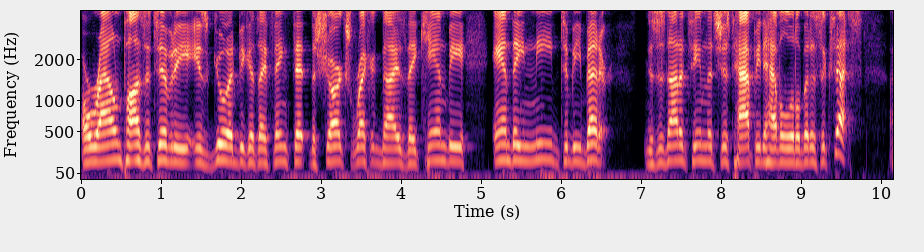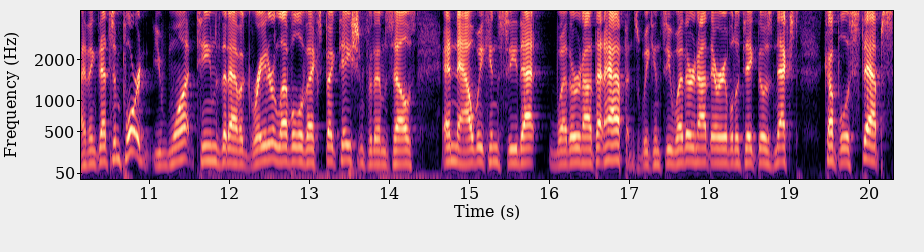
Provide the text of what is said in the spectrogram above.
around positivity is good because I think that the Sharks recognize they can be and they need to be better. This is not a team that's just happy to have a little bit of success. I think that's important. You want teams that have a greater level of expectation for themselves. And now we can see that whether or not that happens. We can see whether or not they're able to take those next couple of steps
